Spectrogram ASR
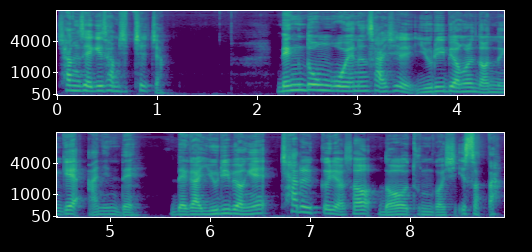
창세기 37장. 냉동고에는 사실 유리병을 넣는 게 아닌데 내가 유리병에 차를 끓여서 넣어둔 것이 있었다.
